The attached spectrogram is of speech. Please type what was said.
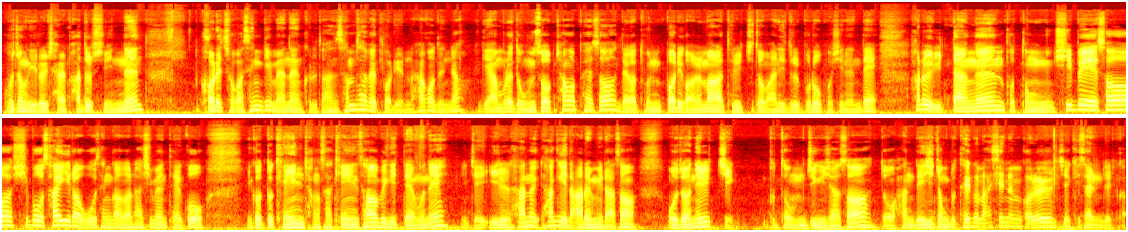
고정 일을 잘 받을 수 있는 거래처가 생기면은 그래도 한 3, 400벌이는 하거든요. 이게 아무래도 운수업 창업해서 내가 돈벌이가 얼마나 들지도 많이들 물어보시는데 하루 일당은 보통 10에서 15 사이라고 생각을 하시면 되고 이것도 개인 장사, 개인 사업이기 때문에 이제 일 하는, 하기 나름이라서 오전 일찍 부터 움직이셔서 또 한 4시 정도 퇴근하시는 거를 이제 기사님들이 가-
